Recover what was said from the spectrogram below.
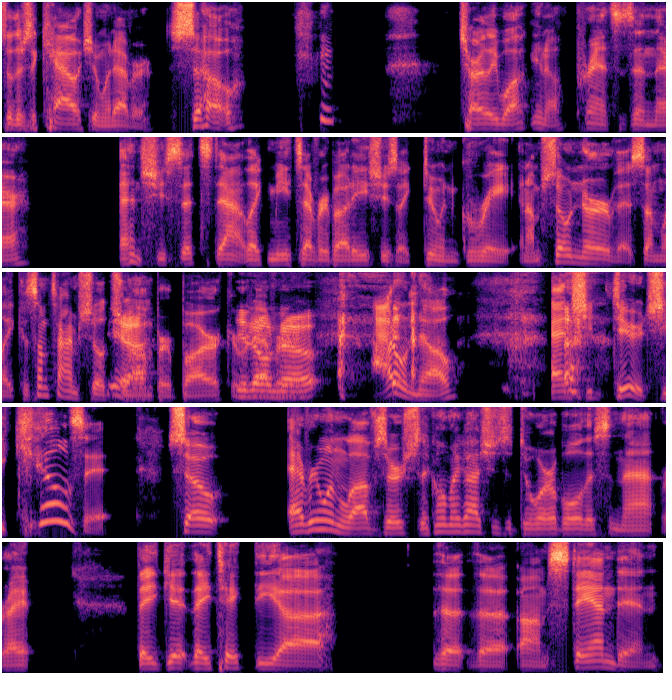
so there's a couch and whatever so charlie walk you know prances in there and she sits down like meets everybody she's like doing great and i'm so nervous i'm like because sometimes she'll Yeah. jump or bark or you don't know. I don't know. And she, dude, she kills it. So everyone loves her. She's like, oh my gosh, she's adorable, this and that, right? They get they take the uh the the um stand-in,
